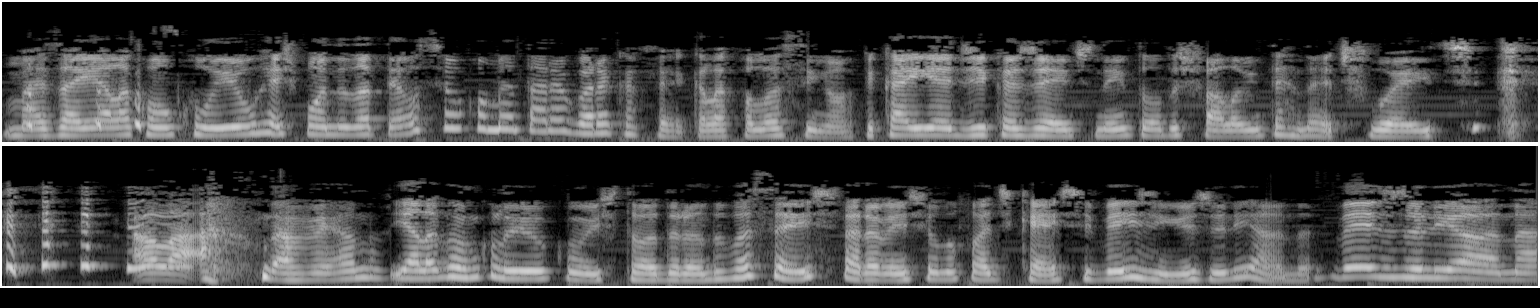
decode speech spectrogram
Mas aí ela concluiu respondendo até o seu comentário agora, Café, que ela falou assim, ó. Fica aí a dica, gente, nem todos falam internet fluente. Olha lá, tá vendo? E ela concluiu com estou adorando vocês, parabéns pelo podcast, beijinhos, Juliana. Beijo, Juliana!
